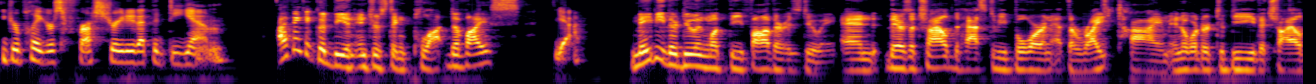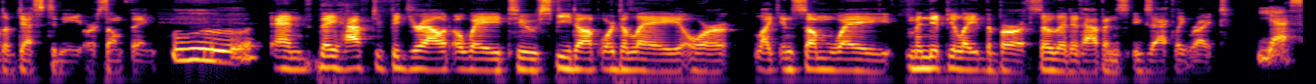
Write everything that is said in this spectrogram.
your players frustrated at the DM? I think it could be an interesting plot device. Yeah. Maybe they're doing what the father is doing, and there's a child that has to be born at the right time in order to be the child of destiny or something. Ooh. and they have to figure out a way to speed up or delay or like in some way manipulate the birth so that it happens exactly right. Yes.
